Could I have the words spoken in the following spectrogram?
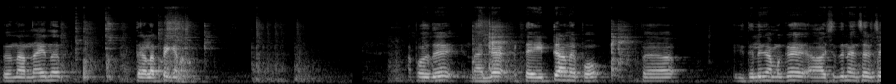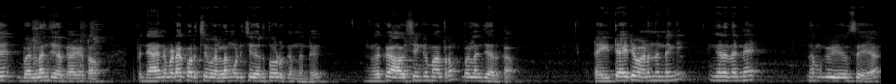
ഇത് നന്നായി ഒന്ന് തിളപ്പിക്കണം. അപ്പോൾ ഇത് നല്ല ടൈറ്റാണ് ഇപ്പോൾ ഇതിൽ നമുക്ക് ആവശ്യത്തിനനുസരിച്ച് വെള്ളം ചേർക്കാം കേട്ടോ. അപ്പോൾ ഞാനിവിടെ കുറച്ച് വെള്ളം കൂടി ചേർത്ത് കൊടുക്കുന്നുണ്ട്. നിങ്ങൾക്ക് ആവശ്യമെങ്കിൽ മാത്രം വെള്ളം ചേർക്കാം. ടൈറ്റ് ആയിട്ട് വേണമെന്നുണ്ടെങ്കിൽ ഇങ്ങനെ തന്നെ നമുക്ക് യൂസ് ചെയ്യാം.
